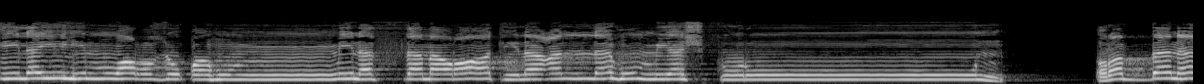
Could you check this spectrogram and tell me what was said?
اليهم وارزقهم من الثمرات لعلهم يشكرون ربنا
